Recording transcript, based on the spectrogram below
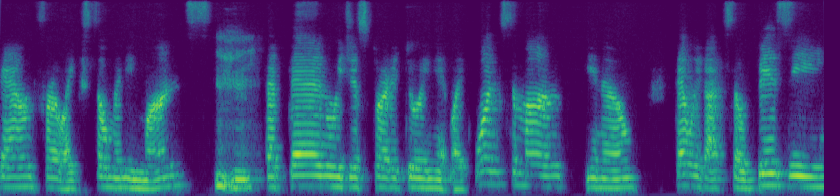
down for like so many months Mm-hmm. that then we just started doing it like once a month, you know. Then we got so busy,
